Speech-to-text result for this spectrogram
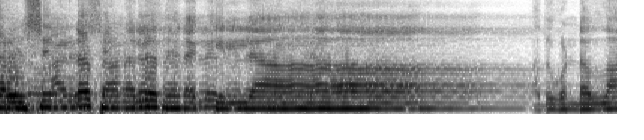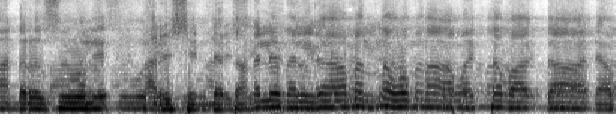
അരിശിന്റെ തണൽ നിനക്കില്ല. അതുകൊണ്ട് അള്ളാന്റെ റസൂൽ അർഷിന്റെ തണൽ നൽകാമെന്ന ഒന്നാമത്തെ വാഗ്ദാനം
